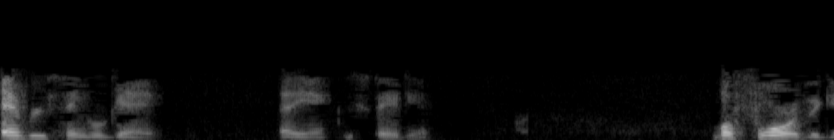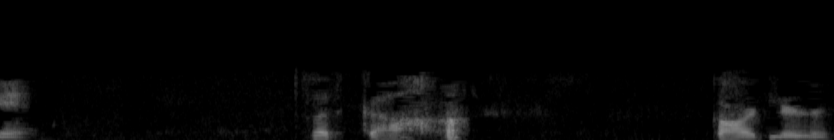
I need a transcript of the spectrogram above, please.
Every single game at Yankee Stadium. Before the game. Good God. Gardner.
